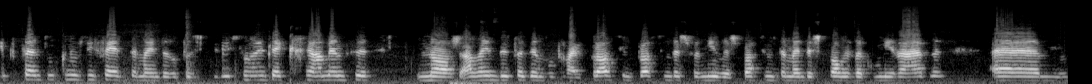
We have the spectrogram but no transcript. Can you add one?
e, portanto, o que nos difere também das outras instituições é que realmente nós, além de fazermos um trabalho próximo, próximo das famílias, próximo também das escolas da comunidade, hum,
